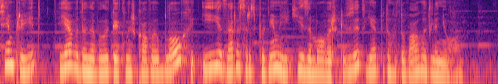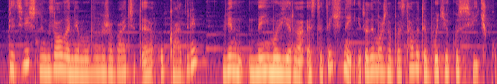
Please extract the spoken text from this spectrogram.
Всім привіт! Я веду невеликий книжковий блог і зараз розповім, який зимовий реквізит я підготувала для нього. Підсвічник з оленями ви вже бачите у кадрі. Він неймовірно естетичний і туди можна поставити будь-яку свічку.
